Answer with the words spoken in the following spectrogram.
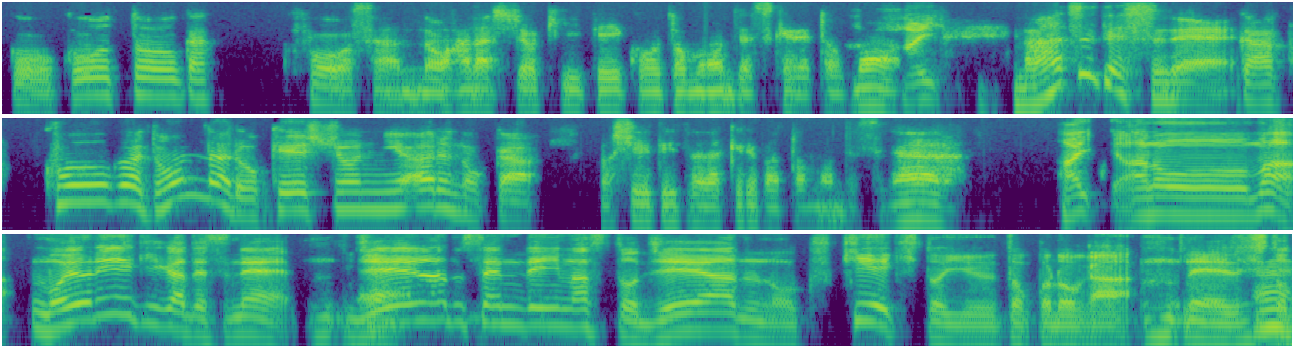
校高等学校さんのお話を聞いていこうと思うんですけれども、はい、まずですね、学校がどんなロケーションにあるのか教えていただければと思うんですが。はい。あのー、まあ、最寄り駅がですね、JR 線で言いますと JR の久喜駅というところが、えー、一つの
